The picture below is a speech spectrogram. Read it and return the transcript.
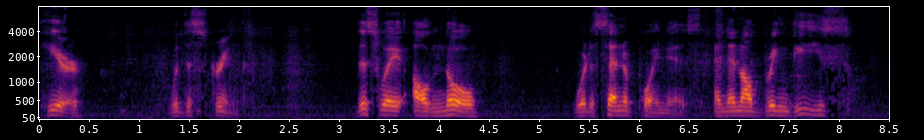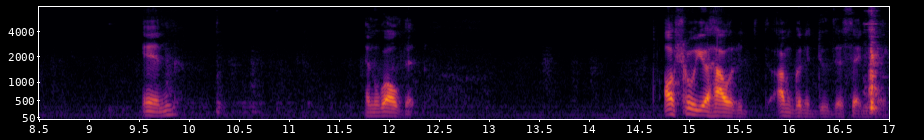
here with the string. This way I'll know where the center point is. And then I'll bring these in and weld it. I'll show you how I'm going to do this anyway.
